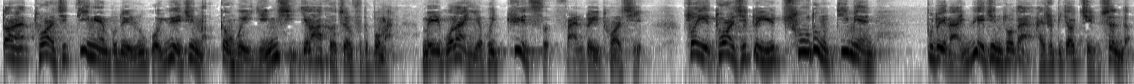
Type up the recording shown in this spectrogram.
当然，土耳其地面部队如果越境了，更会引起伊拉克政府的不满。美国呢也会据此反对土耳其。所以，土耳其对于出动地面部队呢越境作战还是比较谨慎的。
